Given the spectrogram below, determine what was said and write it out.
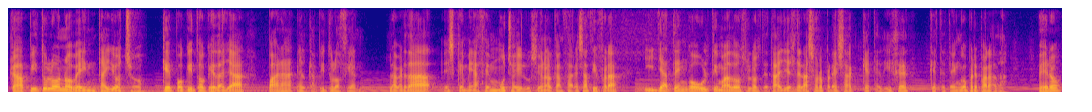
Capítulo 98. Qué poquito queda ya para el capítulo 100. La verdad es que me hace mucha ilusión alcanzar esa cifra y ya tengo ultimados los detalles de la sorpresa que te dije que te tengo preparada. Pero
